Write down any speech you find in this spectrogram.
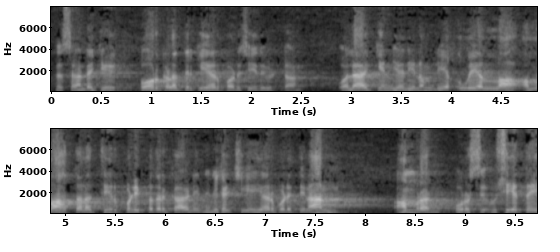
இந்த சண்டைக்கு போர்க்களத்திற்கு ஏற்பாடு செய்து விட்டான். ஒலாக்கின் எனினும் அல்லா அல்லாஹால தீர்ப்பளிப்பதற்காக இந்த நிகழ்ச்சியை ஏற்படுத்தினான். அம்ரன் ஒரு விஷயத்தை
